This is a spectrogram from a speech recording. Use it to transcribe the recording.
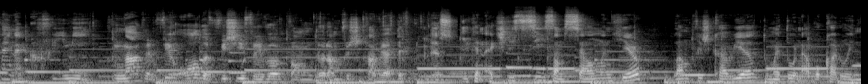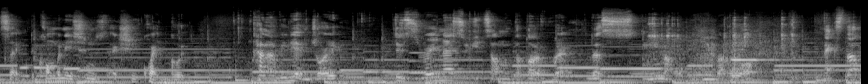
kind of creamy. Now I can feel all the fishy flavor from the lumpfish caviar. Take this. You can actually see some salmon here, lumpfish caviar, tomato and avocado inside. The combination is actually quite good. Kind of really enjoy it. It's very nice to eat some tartar with bread. That's me my opinion but. Next up,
